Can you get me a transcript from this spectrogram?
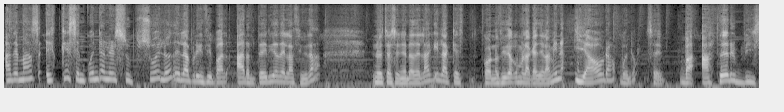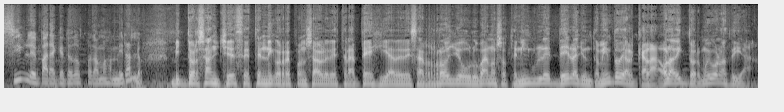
además es que se encuentra en el subsuelo de la principal arteria de la ciudad. Nuestra Señora del Águila, que es conocida como la calle de la Mina, y ahora, bueno, se va a hacer visible para que todos podamos admirarlo. Víctor Sánchez es técnico responsable de estrategia de desarrollo urbano sostenible del Ayuntamiento de Alcalá. Hola Víctor, muy buenos días.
